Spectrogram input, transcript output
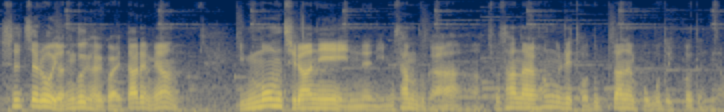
실제로 연구 결과에 따르면 잇몸 질환이 있는 임산부가 어, 조산할 확률이 더 높다는 보고도 있거든요.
